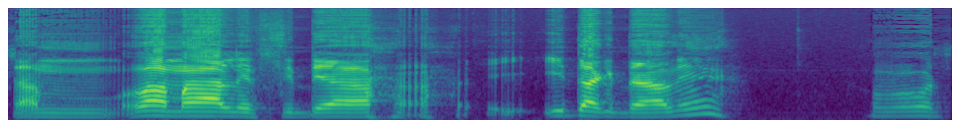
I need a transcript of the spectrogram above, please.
там ломали себя и, так далее. Вот.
